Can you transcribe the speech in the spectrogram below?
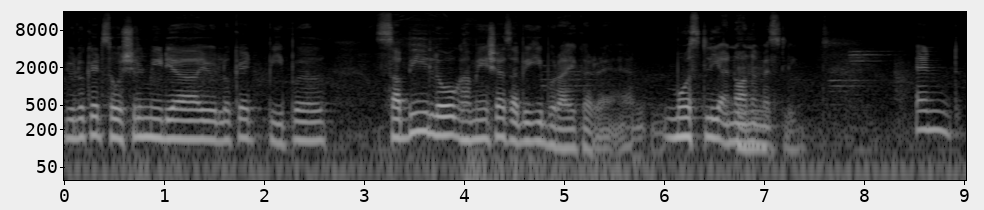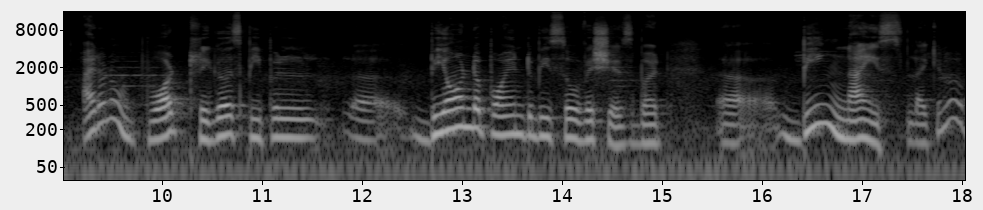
you look at social media you look at people सभी लोग हमेशा सभी की बुराई कर रहे हैं मोस्टली anonymously and i don't know what triggers people uh, beyond a point to be so vicious but uh, being nice like you know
